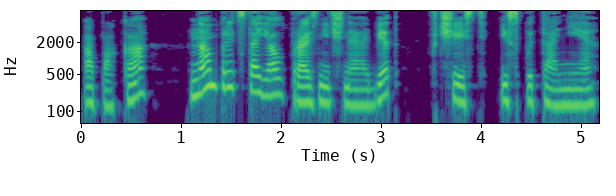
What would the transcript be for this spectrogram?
А пока нам предстоял праздничный обед в честь испытания.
